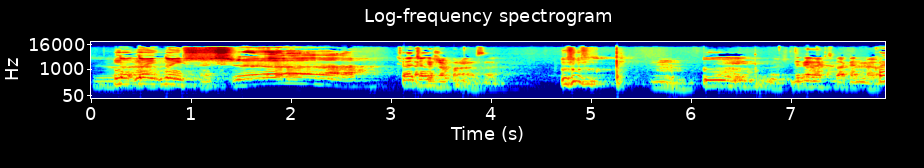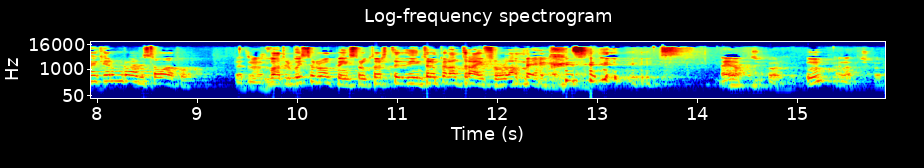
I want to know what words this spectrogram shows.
Nu, nu, nu e ș. Ceva Dacă e gen... japonez, da. Mm. Nu știu, depinde dacă dacă anime. Coaie, chiar îmi roade stomacul. Pe trans. Va trebui să rog pe instructor să te intrăm pe la drive-thru la Mac. Ai lapte și corn. Hmm? Ai lapte și corn.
